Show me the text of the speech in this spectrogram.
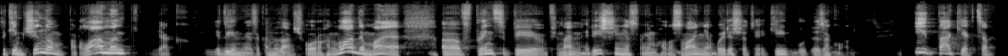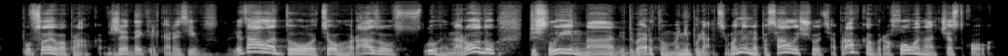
Таким чином, парламент як єдиний законодавчий орган влади має е, в принципі фінальне рішення своїм голосуванням вирішити, який буде закон. І так як ця Повсоєва правка вже декілька разів злітала, то цього разу слуги народу пішли на відверту маніпуляцію. Вони написали, що ця правка врахована частково,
